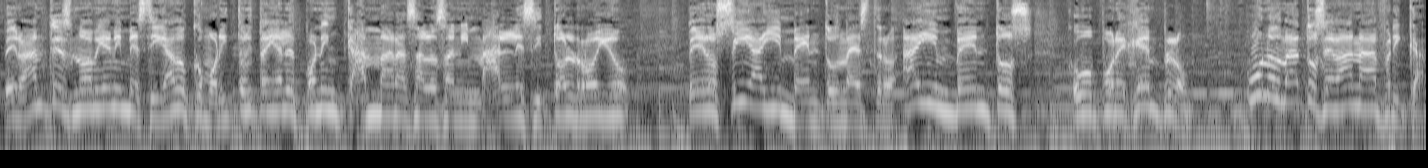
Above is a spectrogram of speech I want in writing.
Pero antes no habían investigado como ahorita, ahorita ya les ponen cámaras a los animales y todo el rollo. Pero sí hay inventos, maestro. Hay inventos como por ejemplo, unos vatos se van a África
